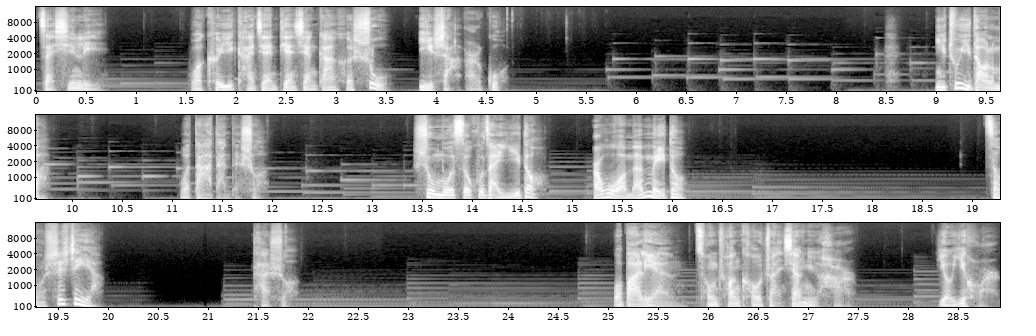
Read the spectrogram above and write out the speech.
在心里，我可以看见电线杆和树一闪而过。你注意到了吗？我大胆的说：“树木似乎在移动，而我们没动。”总是这样，他说。我把脸从窗口转向女孩，有一会儿，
